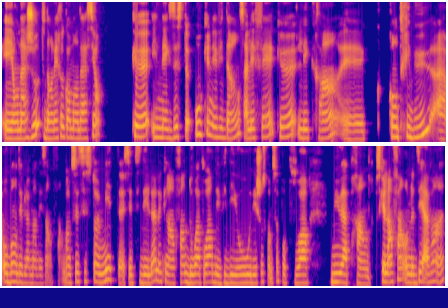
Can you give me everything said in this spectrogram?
Et on ajoute dans les recommandations qu'il n'existe aucune évidence à l'effet que l'écran euh, contribue au bon développement des enfants. Donc, c'est un mythe, cette idée-là, là, que l'enfant doit voir des vidéos, des choses comme ça pour pouvoir mieux apprendre. Parce que l'enfant, on l'a dit avant, hein,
